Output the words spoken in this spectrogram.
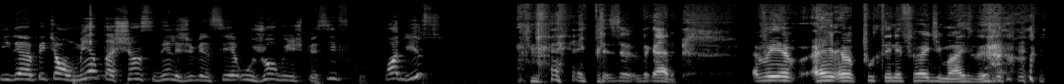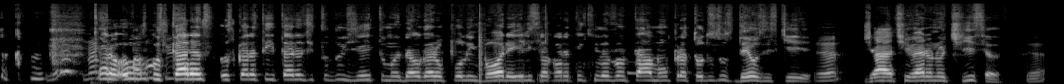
e de repente aumenta a chance deles de vencer o jogo em específico? Pode isso? é impressionante, cara. É, puta, NFL é demais, velho. É cara, os, os, caras, os caras tentaram de todo jeito mandar o Garopolo embora e eles agora têm que levantar a mão para todos os deuses que é. já tiveram notícia. É.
